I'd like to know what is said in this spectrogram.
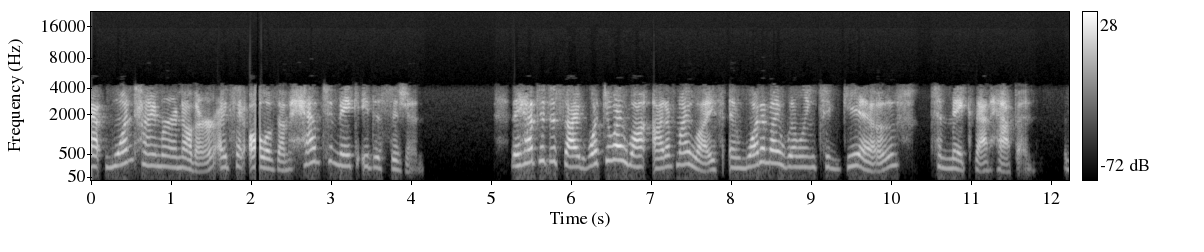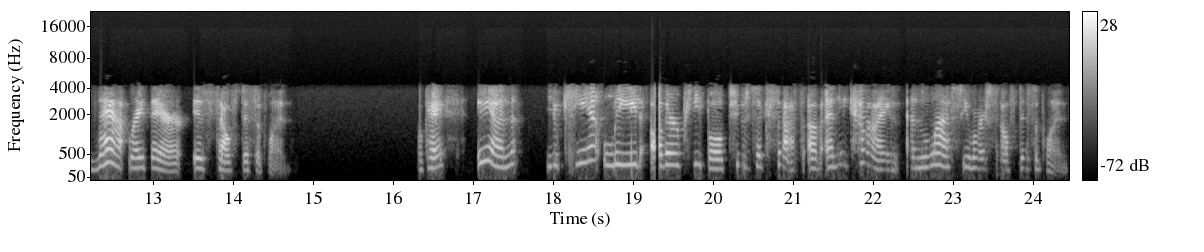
at one time or another, I'd say all of them, had to make a decision. They had to decide what do I want out of my life and what am I willing to give to make that happen. That right there is self discipline. Okay? And you can't lead other people to success of any kind unless you are self disciplined.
